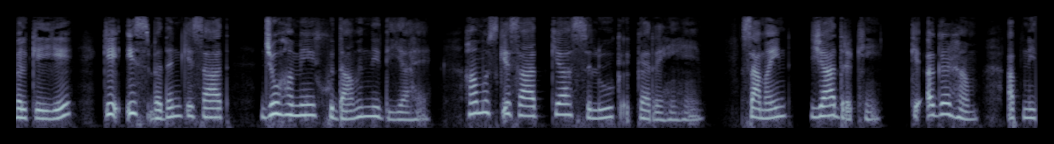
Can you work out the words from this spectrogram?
بلکہ یہ کہ اس بدن کے ساتھ جو ہمیں خداون نے دیا ہے، ہم اس کے ساتھ کیا سلوک کر رہے ہیں۔ سامعین، یاد رکھیں کہ اگر ہم اپنی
